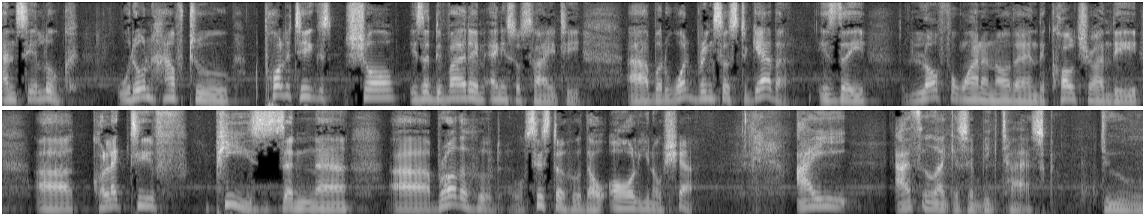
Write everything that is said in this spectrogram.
and say, look, we don't have to. Politics, sure, is a divider in any society, uh, but what brings us together is the love for one another and the culture and the uh, collective peace and uh, uh, brotherhood or sisterhood that we all, you know, share. I I feel like it's a big task to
